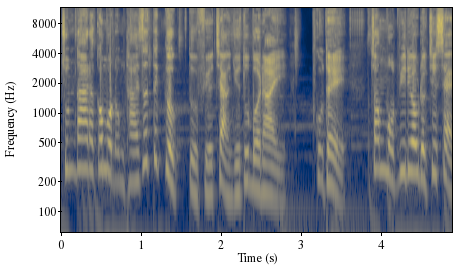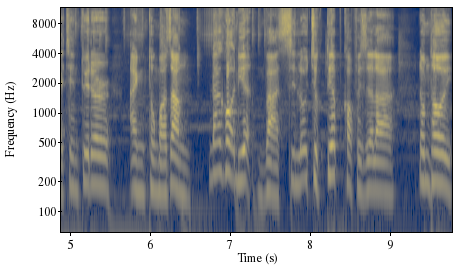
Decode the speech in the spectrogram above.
chúng ta đã có một động thái rất tích cực từ phía chàng YouTuber này. Cụ thể, trong một video được chia sẻ trên Twitter, anh thông báo rằng đã gọi điện và xin lỗi trực tiếp Coffeezilla, đồng thời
